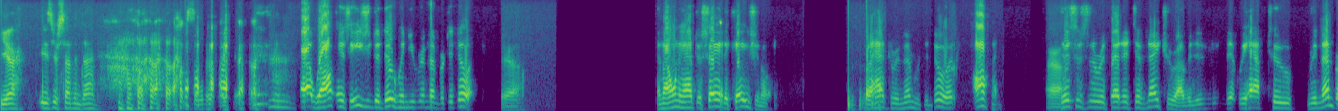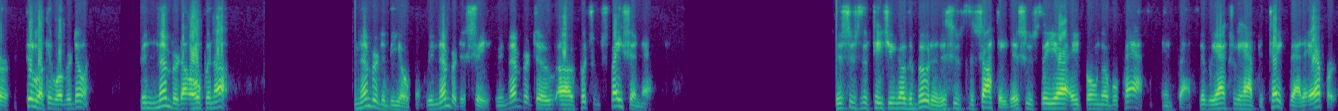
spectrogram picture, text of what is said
yeah, easier said than done. Absolutely. uh, well, it's easy to do when you remember to do it. Yeah and I only have to say it occasionally, but I have to remember to do it often. Uh, this is the repetitive nature of it, that we have to remember to look at what we're doing. Remember to open up. Remember to be open. Remember to see. Remember to uh, put some space in there. This is the teaching of the Buddha. This is the sati. This is the uh, Eightfold Noble Path in fact, that we actually have to take that effort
